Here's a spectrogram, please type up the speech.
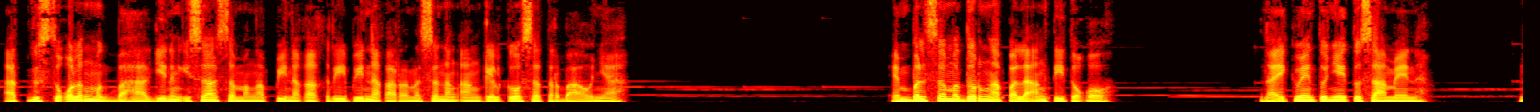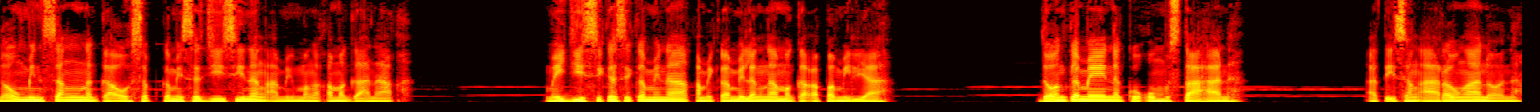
At gusto ko lang magbahagi ng isa sa mga pinaka-creepy na karanasan ng uncle ko sa trabaho niya. Embalsamador nga pala ang tito ko. Naikwento niya ito sa amin noong minsang nagkausap kami sa GC ng aming mga kamag-anak. May GC kasi kami na kami-kami lang na magkakapamilya. Doon kami nagkukumustahan. At isang araw nga noon,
